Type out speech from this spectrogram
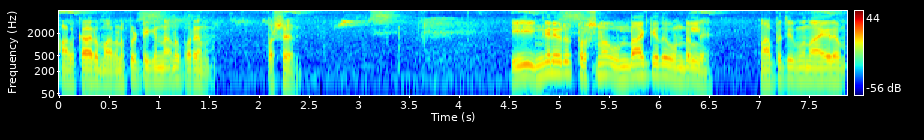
ആൾക്കാർ മരണപ്പെട്ടിരിക്കുന്നതാണ് പറയുന്നത്. പക്ഷേ ഈ ഇങ്ങനെയൊരു പ്രശ്നം ഉണ്ടാക്കിയത് കൊണ്ടല്ലേ നാൽപ്പത്തി മൂന്നായിരം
